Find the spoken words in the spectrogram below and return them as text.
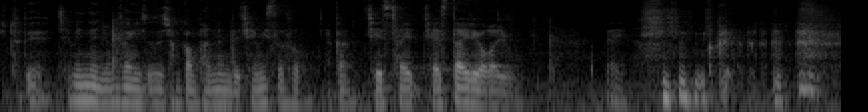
유튜브에 재밌는 영상이 있어서 잠깐 봤는데 재밌어서 약간 제 스타일 제 스타일이어가지고 네.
